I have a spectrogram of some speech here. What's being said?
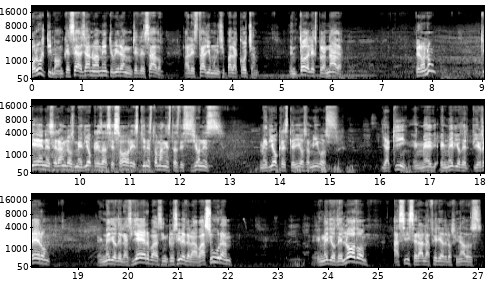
por último, aunque sea ya nuevamente hubieran regresado al Estadio Municipal Acocha, en toda la explanada. Pero no, ¿quiénes serán los mediocres asesores? ¿Quiénes toman estas decisiones mediocres, queridos amigos? Y aquí, en medio, del tierrero, en medio de las hierbas, inclusive de la basura, en medio del lodo. Así será la Feria de los Finados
